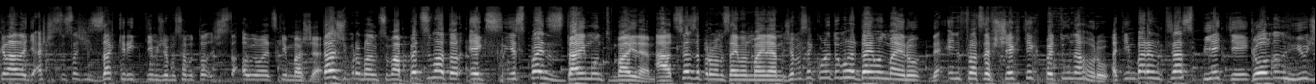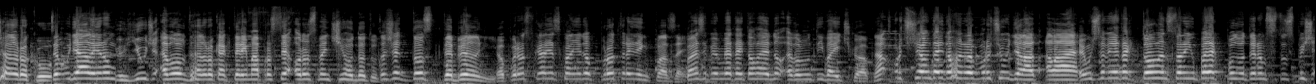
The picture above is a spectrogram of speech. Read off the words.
okrádá lidi, až se snaží zakryt tím, že mu se mu to, že se to automaticky maže. Další problém, co má Pet Simulator X, je spojen s Diamond Minem. A co je za problém s Diamond Minem? Že vlastně kvůli tomuhle Diamond Mineu jde inflace všech těch petů nahoru. A tím pádem třeba z pěti Golden Huge Roku jsem udělal jenom Huge Evolved Hell Rocka, který má prostě o dost menší hodnotu. Což je dost debilní. Jo, půjdeme skvěle skvěle do pro trading plazy. Pojďme si pojďme tady tohle jedno evolvnutý vajíčko. No, určitě vám tady tohle nedoporučuji dělat, ale jak můžete vidět, tak tohle to není úplně tak podvod, jenom se to spíš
